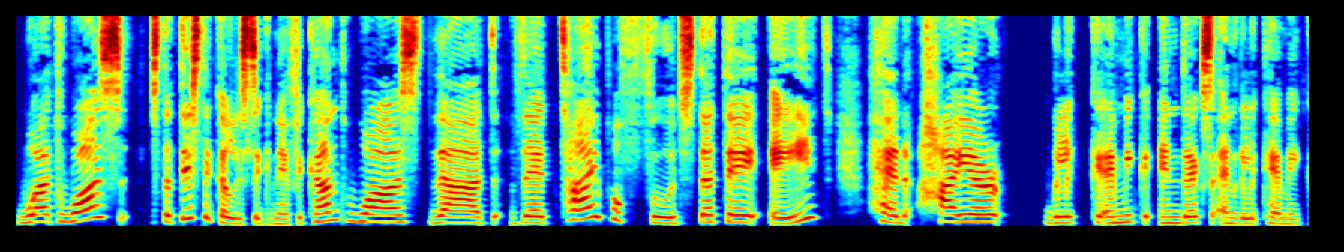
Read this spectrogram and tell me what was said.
What was statistically significant was that the type of foods that they ate had higher glycemic index and glycemic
